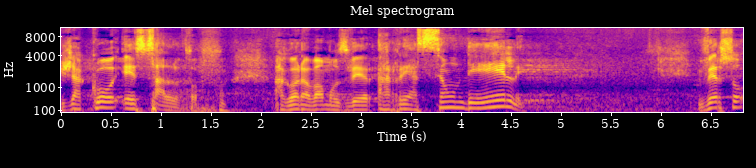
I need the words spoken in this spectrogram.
Jacó é salvo. Agora vamos ver a reação dele. Verso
